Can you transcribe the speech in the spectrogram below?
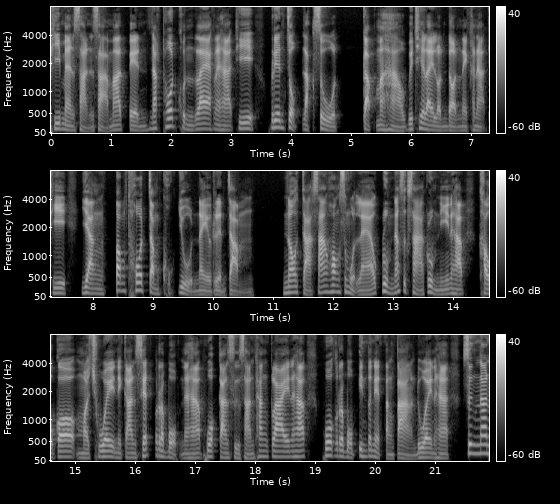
พี่แมนสันสามารถเป็นนักโทษคนแรกนะฮะที่เรียนจบหลักสูตรกับมหาวิทยาลัยลอนดอน ในขณะที่ยังต้องโทษจำคุกอยู่ในเรือนจำ นอกจากสร้างห้องสมุดแล้วกลุ่มนักศึกษากลุ่มนี้นะครับเขาก็มาช่วยในการเซตระบบนะฮะพวกการสื่อสารทางไกลนะครับ พวกระบบอินเทอร์เน็ตต่างๆ ด้วยนะฮะซึ่งนั่น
